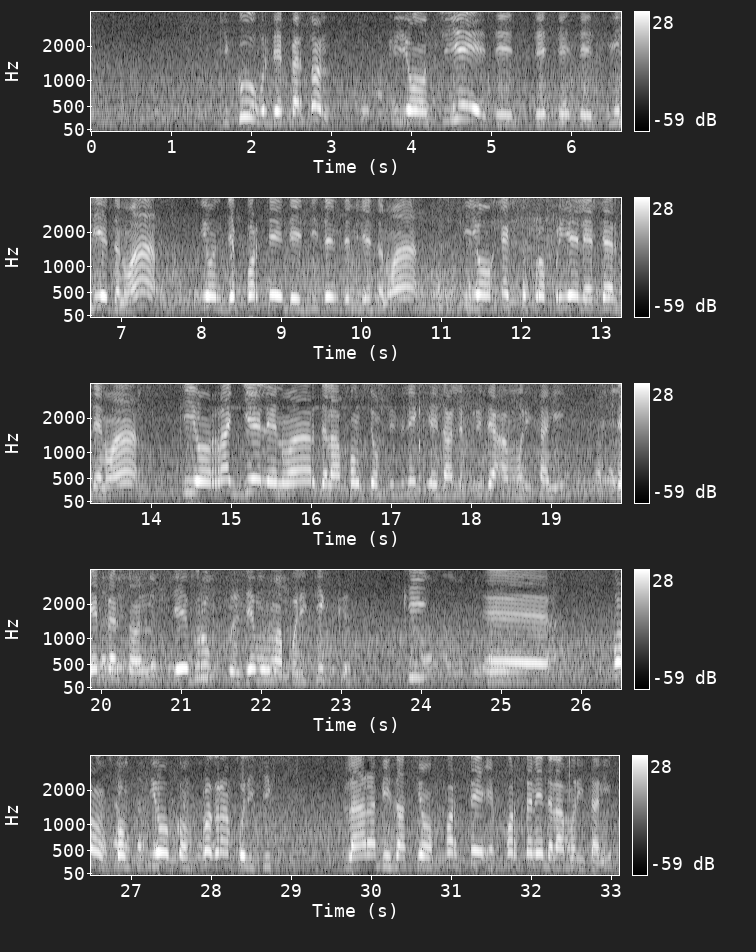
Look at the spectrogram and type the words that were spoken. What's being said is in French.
qui couvre des personnes qui ont tué des, des, milliers de Noirs, qui ont déporté des dizaines de milliers de Noirs, qui ont exproprié les terres des Noirs, qui ont radié les Noirs de la fonction publique et dans le privé en Mauritanie, des personnes, des groupes, des mouvements politiques qui euh, font comme, qui ont comme programme politique l'arabisation forcée et forcenée de la Mauritanie,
